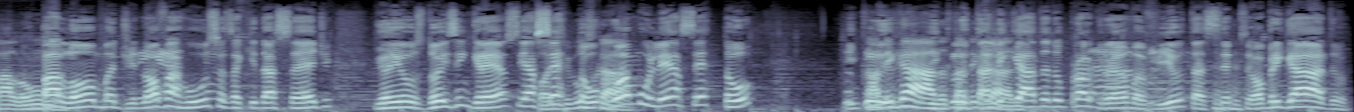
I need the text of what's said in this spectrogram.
Paloma. Paloma de Nova Russas, aqui da sede, ganhou os dois ingressos e Pode acertou. Uma mulher acertou. Inclu- ligada, tá inclu- ligada. ligada no programa, viu? Tá sempre. Obrigado.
